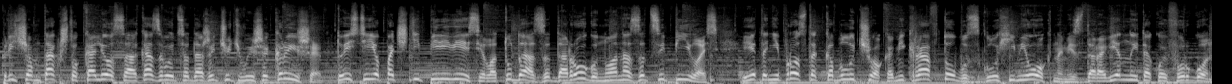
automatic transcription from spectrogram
причем так, что колеса оказываются даже чуть выше крыши. То есть ее почти перевесило туда, за дорогу, но она зацепилась. И это не просто каблучок, а микроавтобус с глухими окнами, здоровенный такой фургон.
